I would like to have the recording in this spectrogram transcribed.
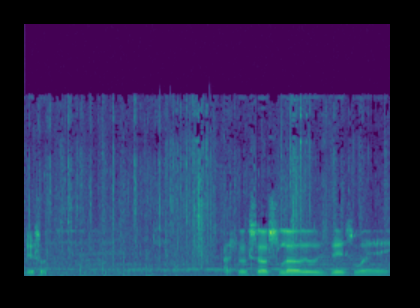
This one? I feel so slow, it was this way.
